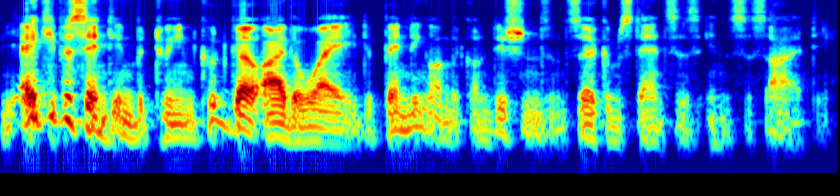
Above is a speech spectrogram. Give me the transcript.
The 80% in between could go either way depending on the conditions and circumstances in society.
